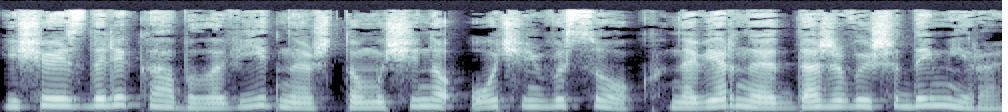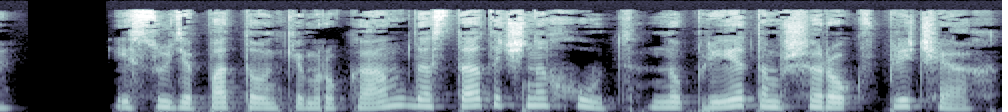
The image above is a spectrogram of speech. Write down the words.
Еще издалека было видно, что мужчина очень высок, наверное, даже выше Демира, и, судя по тонким рукам, достаточно худ, но при этом широк в плечах.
